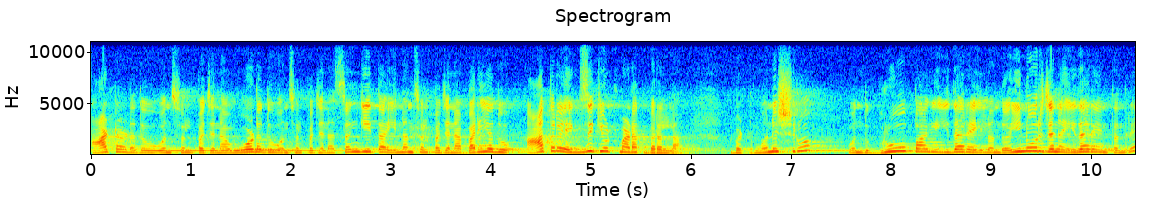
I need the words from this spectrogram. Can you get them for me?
ಆಟ ಆಡೋದು, ಒಂದು ಸ್ವಲ್ಪ ಜನ ಓಡೋದು, ಒಂದು ಸ್ವಲ್ಪ ಜನ ಸಂಗೀತ, ಇನ್ನೊಂದು ಸ್ವಲ್ಪ ಜನ ಬರೆಯೋದು, ಆ ಥರ ಎಕ್ಸಿಕ್ಯೂಟ್ ಮಾಡೋಕ್ಕೆ ಬರಲ್ಲ. ಬಟ್ ಮನುಷ್ಯರು ಒಂದು ಗ್ರೂಪ್ ಆಗಿ ಇದ್ದಾರೆ ಇಲ್ಲೊಂದು ಐನೂರು ಜನ ಇದ್ದಾರೆ ಅಂತಂದರೆ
